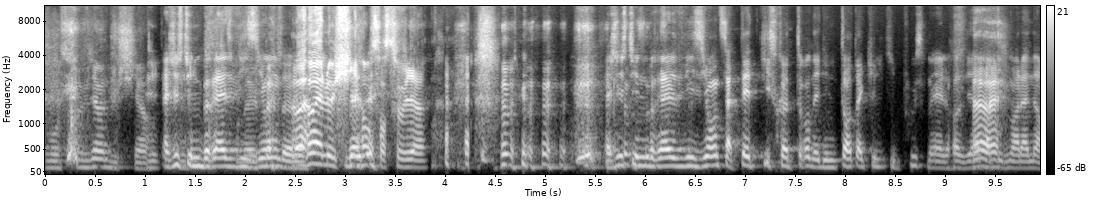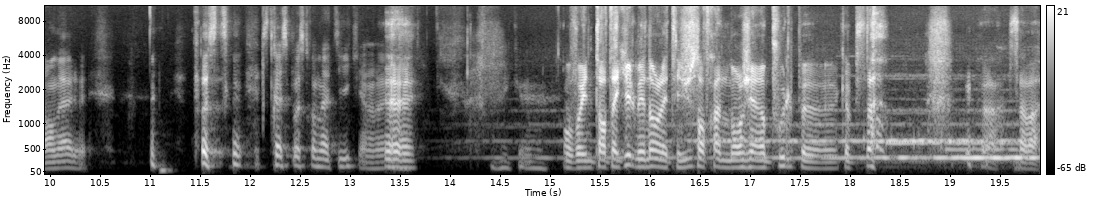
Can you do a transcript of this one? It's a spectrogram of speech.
je m'en souviens du chien. Il y a juste une brève vision de. Ouais, ouais, le chien, on s'en souvient. Il y a juste une brève vision de sa tête qui se retourne et d'une tentacule qui pousse, mais elle revient Ah ouais. rapidement à la normale. Post- stress post-traumatique. hein, ouais. On voit une tentacule, mais non, elle était juste en train de manger un poulpe euh, comme ça. Ah, ça va.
